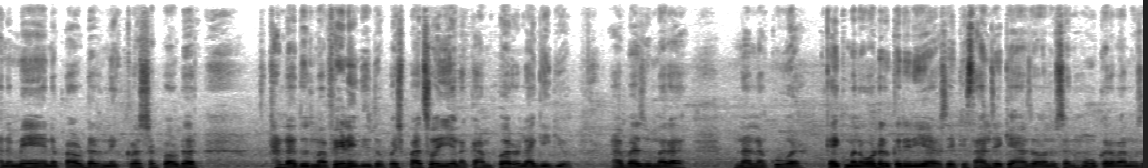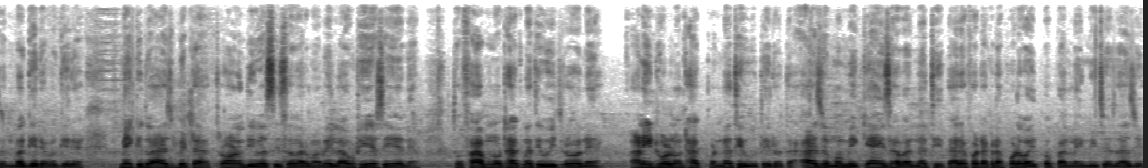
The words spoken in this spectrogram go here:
અને મેં એને પાવડર ને ક્રસ્ટર્ડ પાવડર ઠંડા દૂધમાં ફેણી દીધો. પછી પાછો એ એના કામ પર લાગી ગયો. આ બાજુ મારા નાના કુંવર કંઈક મને ઓર્ડર કરી રહ્યા છે કે સાંજે ક્યાં જવાનું છે ને શું કરવાનું છે ને વગેરે વગેરે. મેં કીધું, આજ બેટા ત્રણ દિવસથી સવારમાં વહેલા ઉઠીએ છીએ ને તો ફાર્મનો ઠાક નથી ઉતર્યો ને પાણી ઢોળનો ઠાક પણ નથી ઉતર્યો. તો આજે મમ્મી ક્યાંય જવા નથી. તારે ફટાકડા ફોડવા હોય પપ્પાને લઈને નીચે જાજે.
